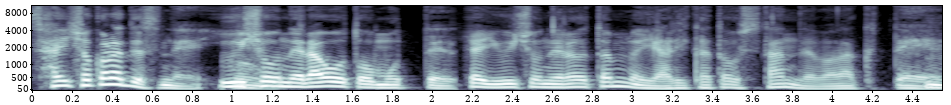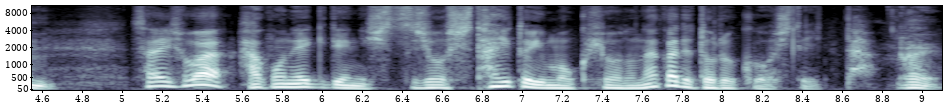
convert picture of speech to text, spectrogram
最初からですね優勝を狙おうと思って、じゃあ優勝を狙うためのやり方をしたんではなくて、うん。最初は箱根駅伝に出場したいという目標の中で努力をしていった。はい、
